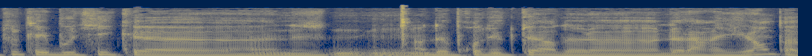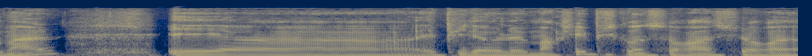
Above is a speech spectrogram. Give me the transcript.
toutes les boutiques de producteurs de, le- de la région, pas mal, et euh, et puis le, le marché puisqu'on sera sur euh,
